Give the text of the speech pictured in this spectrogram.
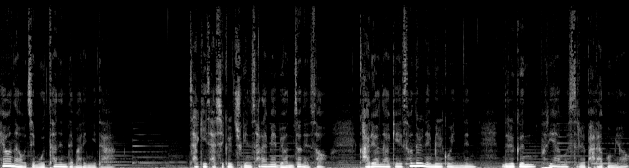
헤어나오지 못하는데 말입니다. 자기 자식을 죽인 사람의 면전에서 가련하게 손을 내밀고 있는 늙은 프리아모스를 바라보며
